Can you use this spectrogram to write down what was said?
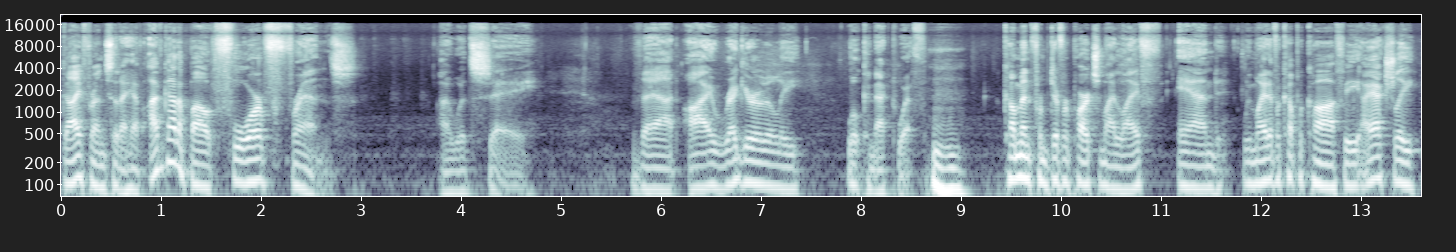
guy friends that I have. I've got about four friends. I would say that I regularly will connect with, come in from different parts of my life, and we might have a cup of coffee. I actually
